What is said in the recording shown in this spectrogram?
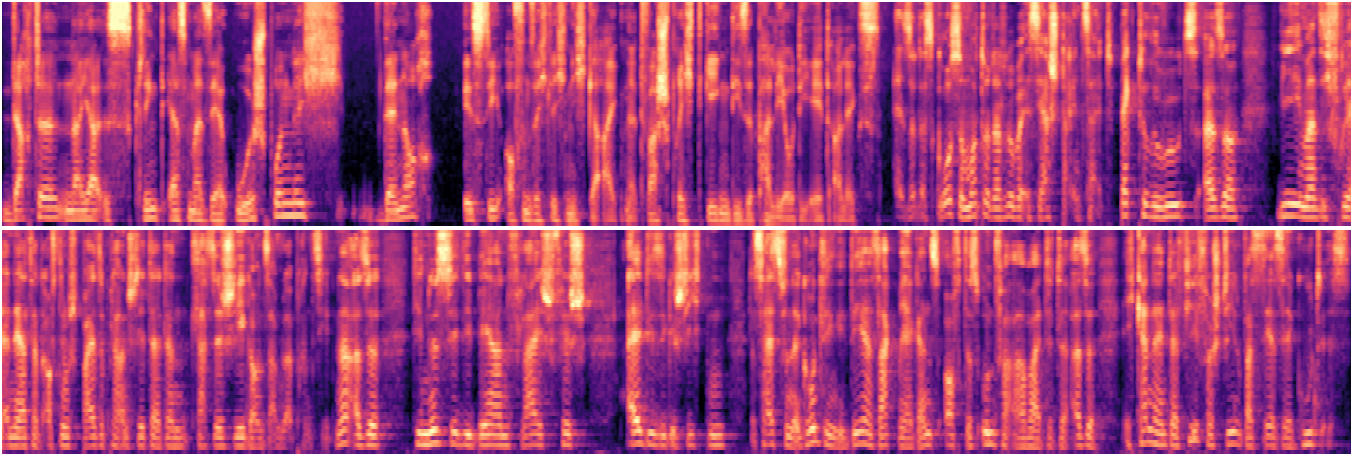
dachte, naja, es klingt erstmal sehr ursprünglich, dennoch ist sie offensichtlich nicht geeignet. Was spricht gegen diese Paleo-Diät, Alex? Also das große Motto darüber ist ja Steinzeit. Back to the roots, also wie man sich früher ernährt hat. Auf dem Speiseplan steht halt dann klassisch Jäger- und Sammlerprinzip. Ne? Also die Nüsse, die Beeren, Fleisch, Fisch, all diese Geschichten. Das heißt, von der grundlegenden Idee her sagt man ja ganz oft das Unverarbeitete. Also ich kann dahinter viel verstehen, was sehr, sehr gut ist.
